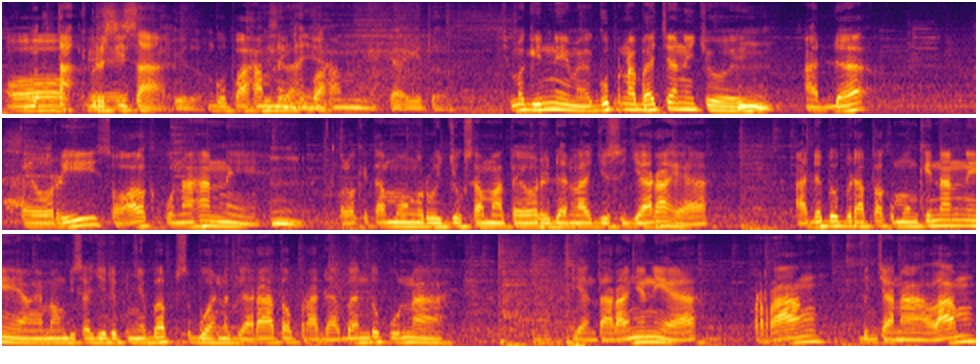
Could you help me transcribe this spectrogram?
Oh, tak oke. bersisa gitu. Gue paham nih, gue paham nih. Kayak gitu. Cuma gini, gue pernah baca nih cuy. Hmm. Ada teori soal kepunahan nih. Hmm. Kalau kita mau ngerujuk sama teori dan laju sejarah ya, ada beberapa kemungkinan nih yang emang bisa jadi penyebab sebuah negara atau peradaban tuh punah. Di antaranya nih ya, perang, bencana alam,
